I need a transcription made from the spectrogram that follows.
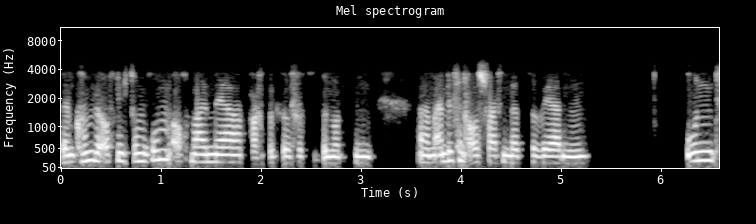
dann kommen wir oft nicht drum rum, auch mal mehr Fachbegriffe zu benutzen, ähm, ein bisschen ausschweifender zu werden. Und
